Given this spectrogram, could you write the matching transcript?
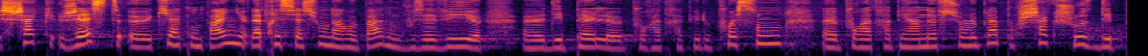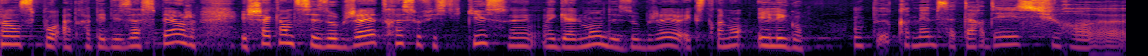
chaque geste euh, qui accompagne l'appréciation d'un repas. Donc vous avez euh, euh, des pelles pour attraper le poisson, pour attraper un œuf sur le plat, pour chaque chose des pinces pour attraper des asperges. Et chacun de ces objets très sophistiqués sont également des objets extrêmement élégants on peut quand même s'attarder sur... Euh,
